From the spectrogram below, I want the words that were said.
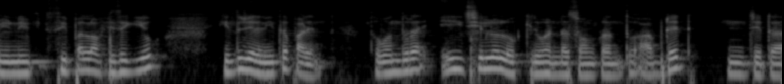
মিউনিসিপ্যাল অফিসে গিয়েও কিন্তু জেনে নিতে পারেন। তো বন্ধুরা, এই ছিল লক্ষ্মীর ভাণ্ডার সংক্রান্ত আপডেট যেটা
